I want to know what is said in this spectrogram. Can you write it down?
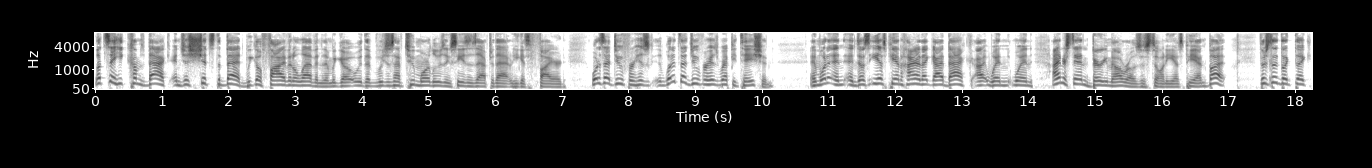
Let's say he comes back and just shits the bed. We go five and eleven, and then we go. We just have two more losing seasons after that, and he gets fired. What does that do for his? What does that do for his reputation? And what and, and does ESPN hire that guy back when when I understand Barry Melrose is still on ESPN, but there's like like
